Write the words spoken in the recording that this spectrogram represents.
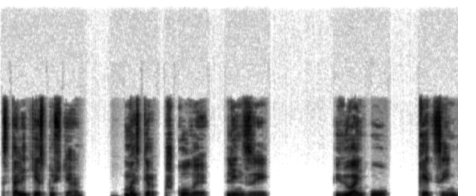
Столетия спустя мастер школы линзы Юань-У Кэцинь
